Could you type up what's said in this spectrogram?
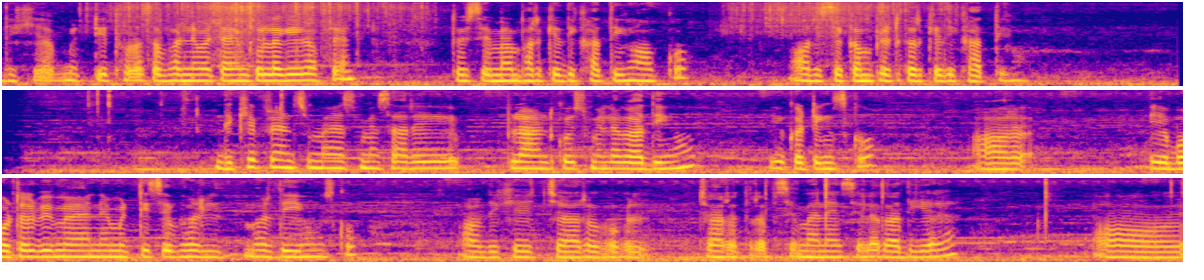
देखिए, अब मिट्टी थोड़ा सा भरने में टाइम तो लगेगा फ्रेंड तो इसे मैं भर के दिखाती हूँ आपको और इसे कंप्लीट करके दिखाती हूँ। देखिए फ्रेंड्स, मैं इसमें सारे प्लांट को इसमें लगा दी हूँ, ये कटिंग्स को, और ये बॉटल भी मैंने मिट्टी से भर भर दी हूँ उसको और देखिए, चारों बगल, चारों तरफ़ से मैंने इसे लगा दिया है, और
